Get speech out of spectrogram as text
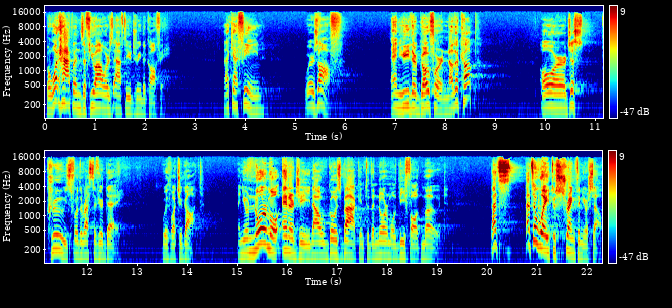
But what happens a few hours after you drink the coffee? That caffeine wears off. And you either go for another cup or just cruise for the rest of your day with what you got. And your normal energy now goes back into the normal default mode. That's, that's a way to strengthen yourself.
